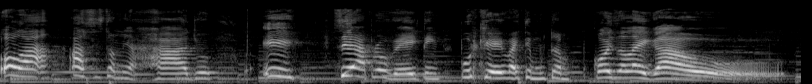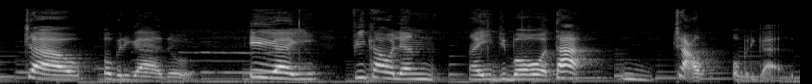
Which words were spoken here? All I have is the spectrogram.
Olá, assistam a minha rádio e se aproveitem porque vai ter muita coisa legal. Tchau, obrigado. E aí, fica olhando aí de boa, tá? Tchau, obrigado.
